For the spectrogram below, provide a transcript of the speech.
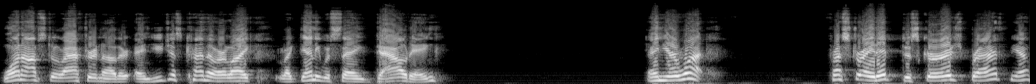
one obstacle after another, and you just kind of are like, like Danny was saying, doubting. And you're what? Frustrated, discouraged, Brad? Yeah.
